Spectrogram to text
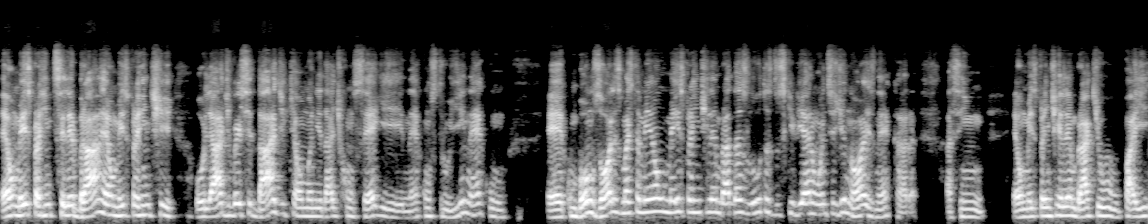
é um mês para a gente celebrar, é um mês para a gente olhar a diversidade que a humanidade consegue né, construir, né? Com, é, com bons olhos, mas também é um mês para a gente lembrar das lutas dos que vieram antes de nós, né, cara? Assim, é um mês para a gente relembrar que o país,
